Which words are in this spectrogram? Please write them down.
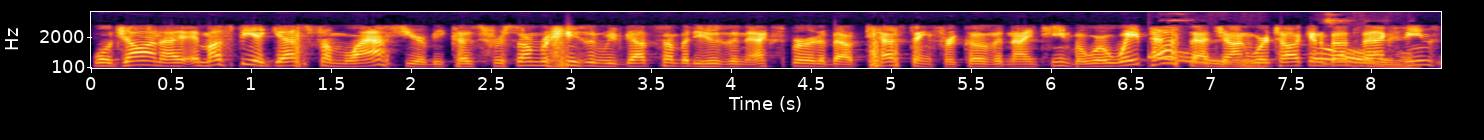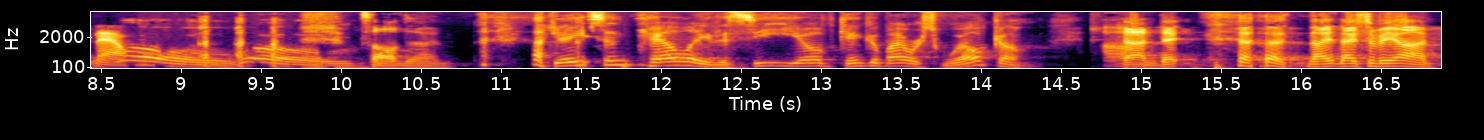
Well, John, I, it must be a guest from last year because for some reason we've got somebody who's an expert about testing for COVID 19, but we're way past whoa, that, John. We're talking whoa, about vaccines now. Whoa, whoa. it's all done. Jason Kelly, the CEO of Ginkgo Bioworks, welcome. Um, nice to be on.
